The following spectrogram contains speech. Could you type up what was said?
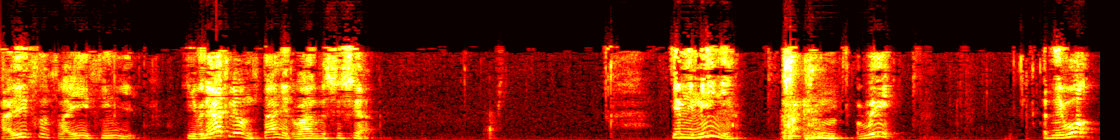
боится своей семьи. И вряд ли он станет вас защищать. Тем не менее, вы от него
